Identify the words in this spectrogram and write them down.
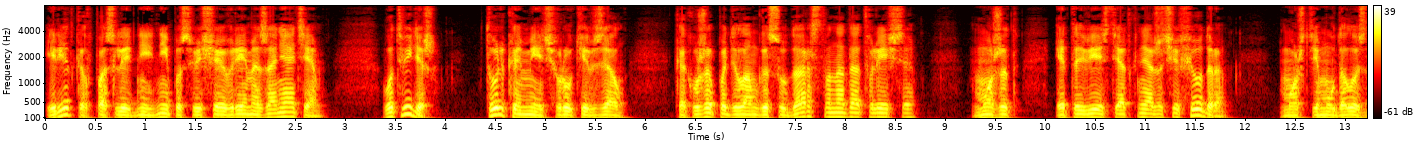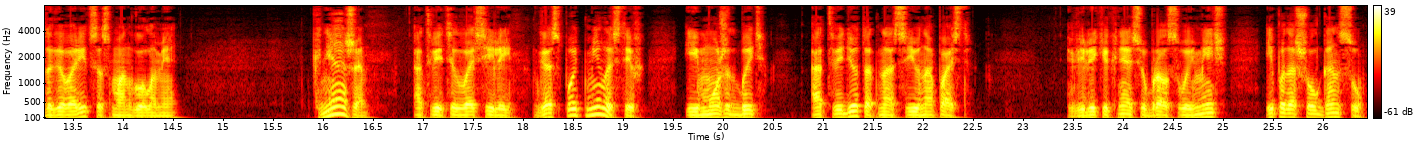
и редко в последние дни посвящаю время занятиям. Вот видишь, только меч в руки взял, как уже по делам государства надо отвлечься. Может, это вести от княжича Федора? Может, ему удалось договориться с монголами?» «Княже», — ответил Василий, — «Господь милостив, и, может быть, отведет от нас сию напасть». Великий князь убрал свой меч и подошел к гонцу.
